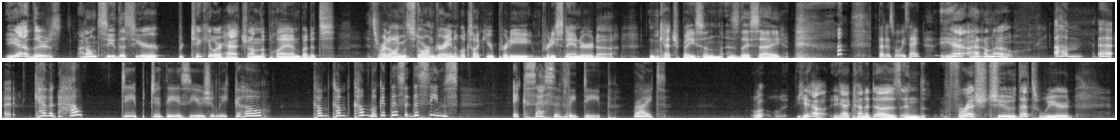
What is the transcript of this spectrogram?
yeah, there's. I don't see this here particular hatch on the plan, but it's it's right along the storm drain. It looks like your pretty pretty standard uh, catch basin, as they say. That is what we say. Yeah, I don't know. Um, uh, Kevin, how deep do these usually go? Come, come, come! Look at this. This seems excessively deep, right? Well, yeah, yeah, it kind of does, and fresh too. That's weird.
